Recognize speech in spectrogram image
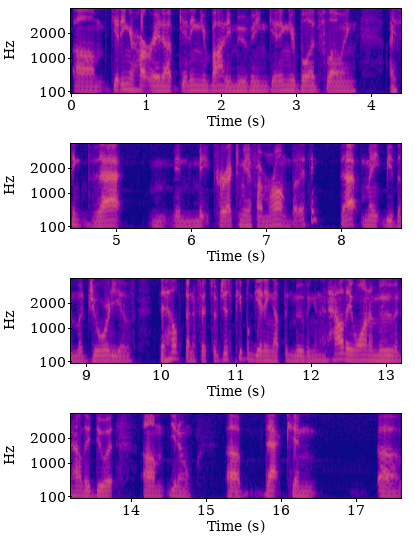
Um, getting your heart rate up, getting your body moving, getting your blood flowing. I think that, mm, and correct me if I'm wrong, but I think that might be the majority of the health benefits of just people getting up and moving, and then how they want to move and how they do it. Um, you know, uh, that can, uh,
